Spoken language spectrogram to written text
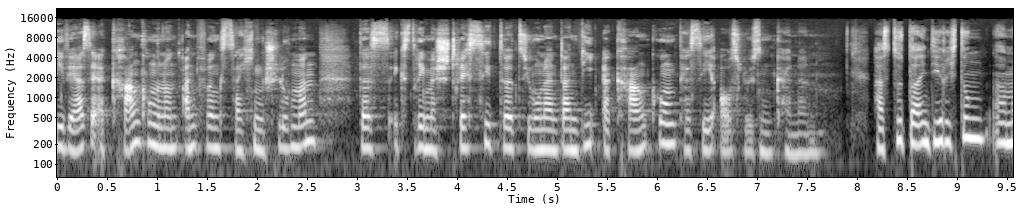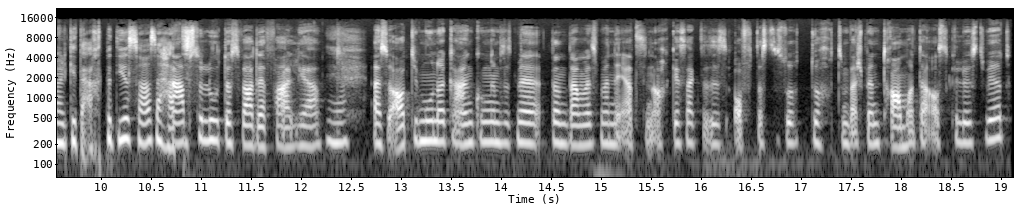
diverse Erkrankungen und Anführungszeichen schlummern, dass extreme Stresssituationen dann die Erkrankung per se auslösen können. Hast du da in die Richtung äh, mal gedacht bei dir, Sasa? Hat's Absolut, das war der Fall, ja. ja. Also Autoimmunerkrankungen, das hat mir dann damals meine Ärztin auch gesagt, das ist oft, dass das durch, durch zum Beispiel ein Traumata ausgelöst wird.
